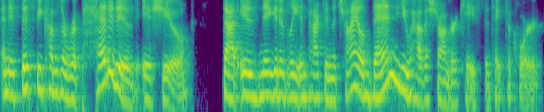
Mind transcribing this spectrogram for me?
And if this becomes a repetitive issue that is negatively impacting the child, then you have a stronger case to take to court.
